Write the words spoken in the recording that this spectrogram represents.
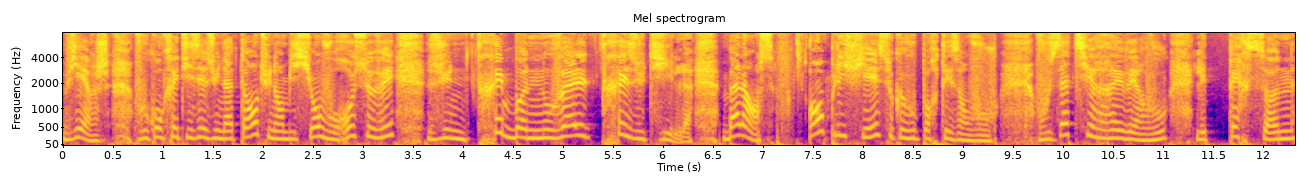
Vierge, vous concrétisez une attente, une ambition, vous recevez une très bonne nouvelle très utile. Balance, amplifiez ce que vous portez en vous. Vous attirerez vers vous les personnes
